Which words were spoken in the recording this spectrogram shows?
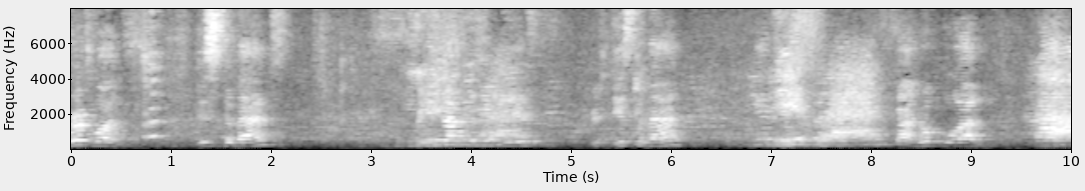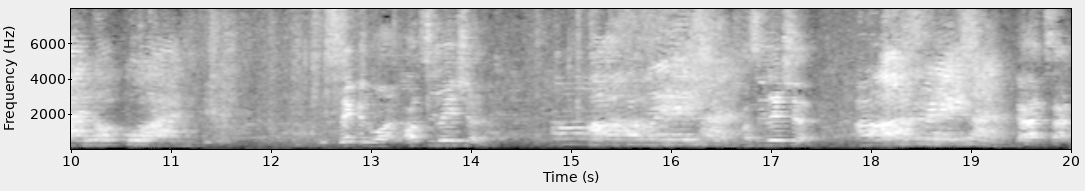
First one, disturbance. Repeat after me, please. Disturbance. disturbance การรบกวน การรบกวน The second one, oscillation. oscillation Oscillation. oscillation การสั่น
